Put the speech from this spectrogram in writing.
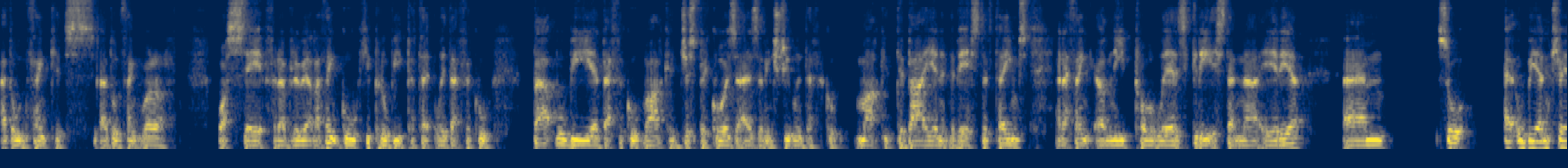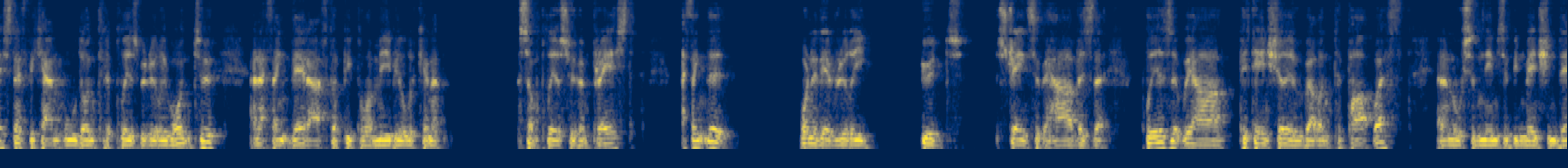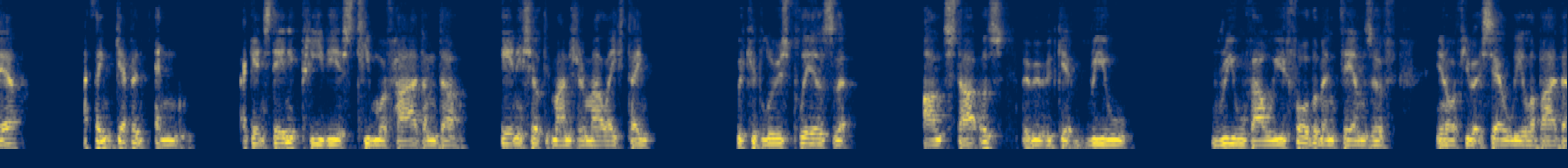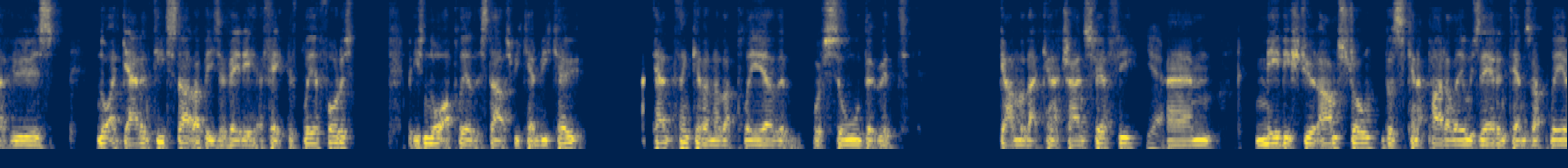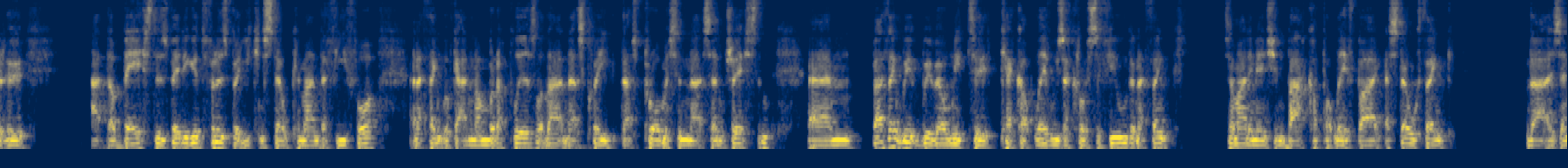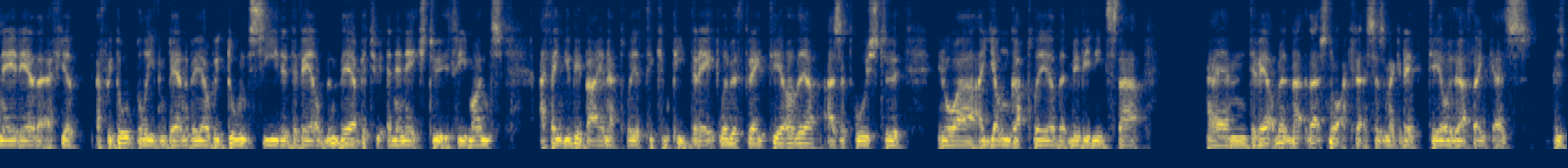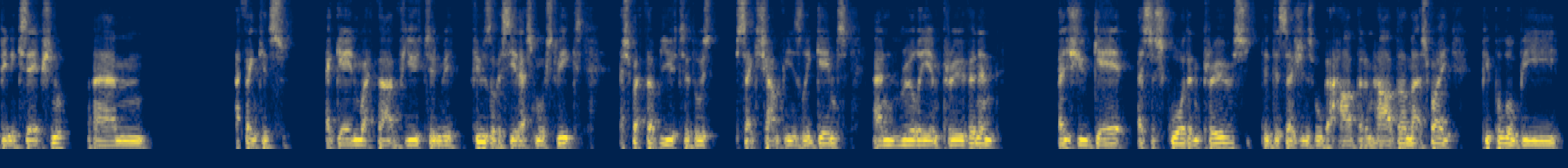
I don't think it's, I don't think we're, we're set for everywhere. I think goalkeeper will be particularly difficult. That will be a difficult market just because it is an extremely difficult market to buy in at the best of times. And I think our need probably is greatest in that area. Um, so it'll be interesting if we can hold on to the players we really want to. And I think thereafter people are maybe looking at some players who've impressed. I think that one of the really good strengths that we have is that players that we are potentially willing to part with, and I know some names have been mentioned there. I think given in against any previous team we've had under any Celtic manager in my lifetime, we could lose players that aren't starters, but we would get real real value for them in terms of, you know, if you were to sell Liel Abada, who is not a guaranteed starter, but he's a very effective player for us, but he's not a player that starts week in, week out. I can't think of another player that we've sold that would garner that kind of transfer fee. Yeah. Um, maybe Stuart Armstrong. There's kind of parallels there in terms of a player who at their best is very good for us, but you can still command a fee for. And I think we've got a number of players like that, and that's quite that's promising. That's interesting. Um, but I think we, we will need to kick up levels across the field. And I think somebody mentioned back up at left back. I still think that is an area that if you if we don't believe in Bernabei or we don't see the development there between in the next two to three months, I think you'll be buying a player to compete directly with Greg Taylor there, as opposed to you know a, a younger player that maybe needs that um, development. That, that's not a criticism of Greg Taylor, who I think has has been exceptional. Um, I think it's again with that view to, and we feels like we see this most weeks. It's with a view to those six Champions League games and really improving. And as you get, as the squad improves, the decisions will get harder and harder. And that's why people will be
